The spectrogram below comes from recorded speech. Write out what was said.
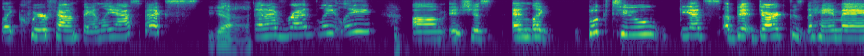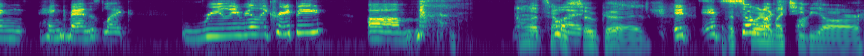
like queer found family aspects yeah. that i've read lately. Um it's just and like book two gets a bit dark because the hangman hanged man is like really really creepy. Um Oh, that sounds But so good. It it's That's so going much on my fun. TBR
